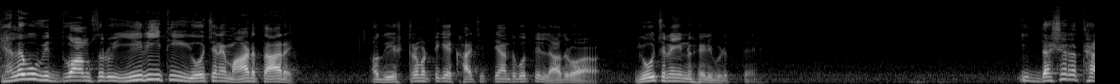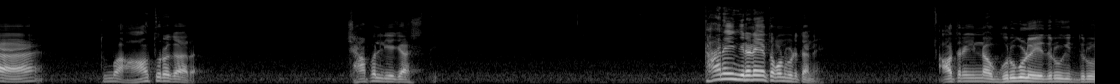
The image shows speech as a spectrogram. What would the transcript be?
ಕೆಲವು ವಿದ್ವಾಂಸರು ಈ ರೀತಿ ಯೋಚನೆ ಮಾಡ್ತಾರೆ. ಅದು ಎಷ್ಟರ ಮಟ್ಟಿಗೆ ಖಾಚಿತ್ಯ ಅಂತ ಗೊತ್ತಿಲ್ಲ, ಆದರೂ ಆ ಯೋಚನೆಯನ್ನು ಹೇಳಿಬಿಡುತ್ತೇನೆ. ಈ ದಶರಥ ತುಂಬ ಆತುರಗಾರ, ಚಾಪಲ್ಯ ಜಾಸ್ತಿ. ತಾನೇ ನಿರ್ಣಯ ತೊಗೊಂಡ್ಬಿಡ್ತಾನೆ. ಆತನ ಇನ್ನು ಗುರುಗಳು ಎದುರು ಇದ್ರೂ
